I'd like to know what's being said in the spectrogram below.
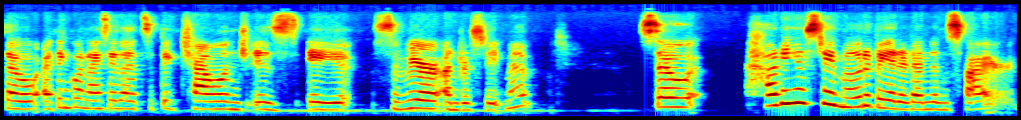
So I think when I say that it's a big challenge is a severe understatement. So how do you stay motivated and inspired?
